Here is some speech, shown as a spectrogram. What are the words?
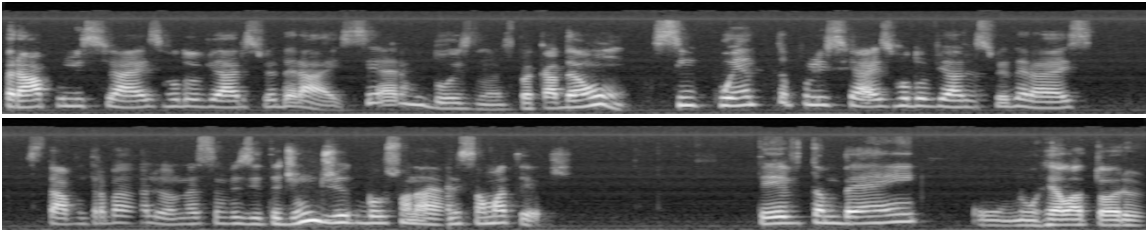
para policiais rodoviários federais. Se eram dois lanches para cada um, 50 policiais rodoviários federais estavam trabalhando nessa visita de um dia do Bolsonaro em São Mateus. Teve também, no relatório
